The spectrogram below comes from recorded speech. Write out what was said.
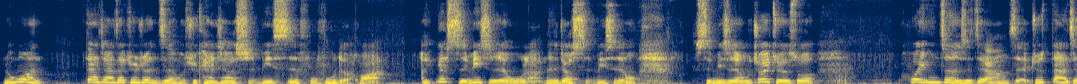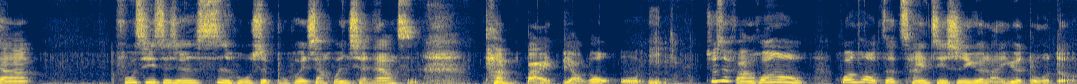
如果大家再去认真回去看一下史密斯夫妇的话，啊，应该史密斯任务啦，那个叫史密斯任务，史密斯任务就会觉得说，婚姻真的是这样子、欸，就是大家夫妻之间似乎是不会像婚前那样子坦白表露无遗，就是反而婚后婚后的猜忌是越来越多的。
